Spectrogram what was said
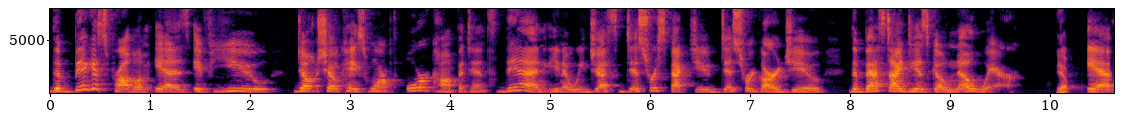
the biggest problem is if you don't showcase warmth or competence, then you know we just disrespect you, disregard you. The best ideas go nowhere. Yep. If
